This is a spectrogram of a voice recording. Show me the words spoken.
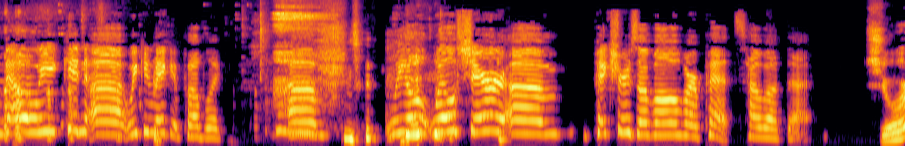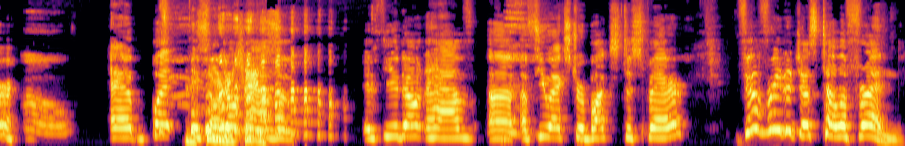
no, we can uh we can make it public. Um we'll we'll share um pictures of all of our pets. How about that? Sure. oh. Uh, but if you don't Kate. have a, if you don't have uh, a few extra bucks to spare, feel free to just tell a friend.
